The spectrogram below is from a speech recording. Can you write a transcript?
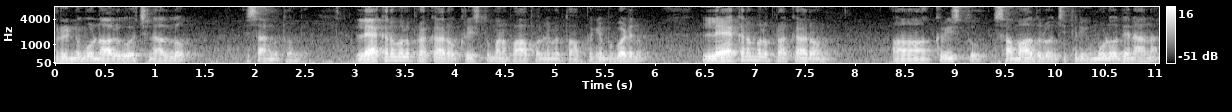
రెండు మూడు నాలుగు వచనాల్లో ఈ సంగతి ఉంది. లేఖనముల ప్రకారం క్రీస్తు మన పాపల నిమిత్తం అప్పగింపబడిను. లేఖనముల ప్రకారం క్రీస్తు సమాధిలోంచి తిరిగి మూడో దినాన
